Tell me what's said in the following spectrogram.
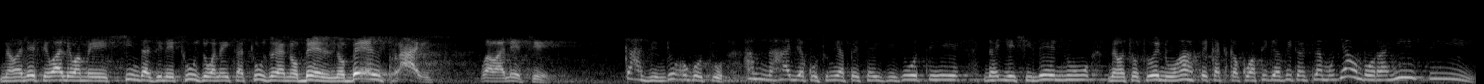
na walete wale wameshinda zile tuzo wanaita tuzo ya Nobel Nobel Prize wawalete. Kazi ndogo tu hamna haja kutumia pesa hizi zote na jeshi lenu na watoto wenu wafe katika kuwapiga vita Waislamu. Jambo rahisi.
